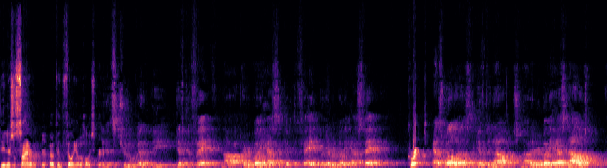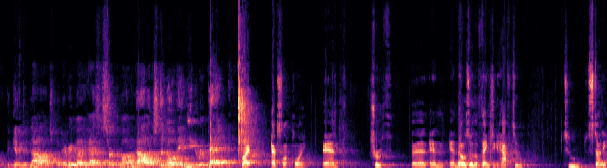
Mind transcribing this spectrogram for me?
the initial sign of, of infilling of the Holy Spirit. And it's true with the gift of faith. Now, everybody has the gift of faith, but everybody has faith, Correct. as well as the gift of knowledge. Not everybody has knowledge, the gift of knowledge, but everybody has a certain amount of knowledge to know they need to repent. Right. Excellent point. And truth. And, and, and those are the things you have to, to study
